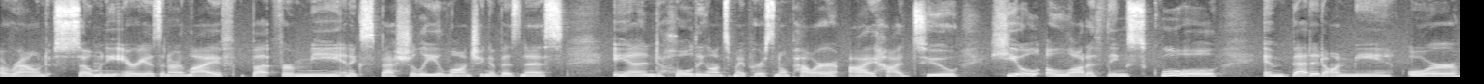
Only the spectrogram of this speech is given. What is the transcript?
around so many areas in our life, but for me, and especially launching a business and holding on to my personal power, I had to heal a lot of things school embedded on me or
